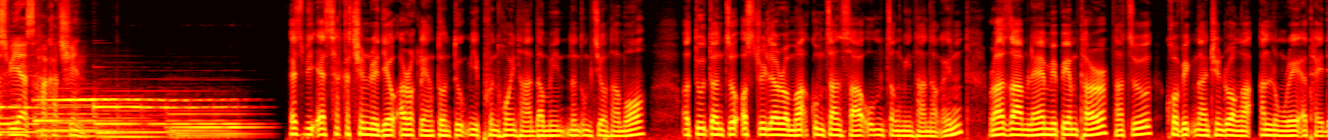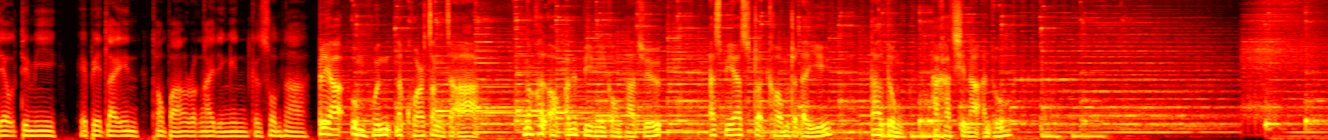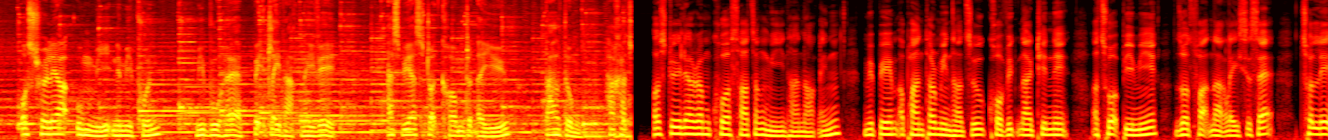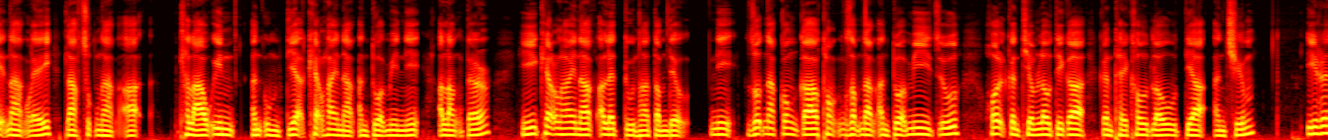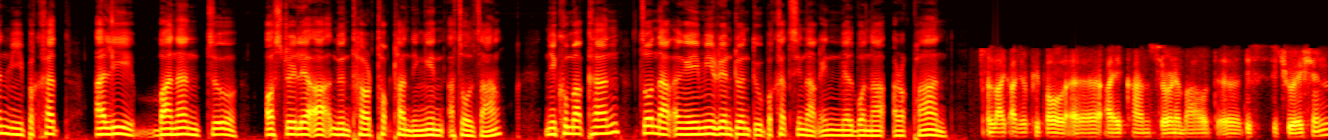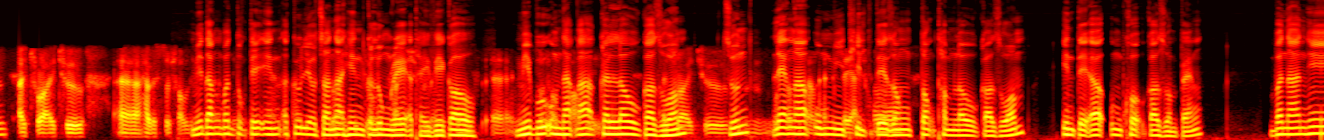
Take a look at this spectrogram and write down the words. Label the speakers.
Speaker 1: SBS Hakachin
Speaker 2: SBS Hakachin Radio arak leng ton tu mi phun hoin ha damin nan um chiao na mo atu tan chu Australia rama kumchan sa um changmin ha nak in razam le mi pem thar na chu covid 19 ronga anlung re athai deu timi hepet lai in thongpang rak ngai ding in kan som na
Speaker 1: Lia um hun na khwar chang cha a nokhal ok ame pi mi kong ha chu sbs.com.au tal dung Hakachina an um ออสเตรเลียอุ้มมีนิมิพุนมีบุเฮเปิดเลนักในเว sbs.com.au ตาลตุงฮัก
Speaker 2: ออสเตรเลียรำควาซาจังมีนานักอินมีเปมอพันธ์ทรมินหาจูโควิด -19 นี่อชัวปีมีจดฝานักเลยสิเสชเลนักเลยหลักสุกนักอะทลาวอินอันอุ้มเตียแคลไลนักอันตัวมีนี้อลังเตอร์ฮีแคลไลนักอเลตูนหาตำเดียว ni zot na kong ka thong zam nak an tu mi chu hol kan thiam lo tika kan thai khau lo tia an chim. Iran mi pakhat Ali Banan chu Australia a nun thar thok than dingin a chol chang. Ni khuma khan chonak angai mi rian tun tu pakhat sinak in Melbourne na arak phan.
Speaker 3: Like other people, uh, I concern about uh, this situation. I try to uh, have a social. mi dang ban tuk te in atulio chana hin kalung re a thai ve ko mi bu um nak a kallo
Speaker 2: ka zuam
Speaker 3: chun lenga um mi thil te jong
Speaker 2: tong tham lo ka zuam in te a um kho ka zuam peng banan hi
